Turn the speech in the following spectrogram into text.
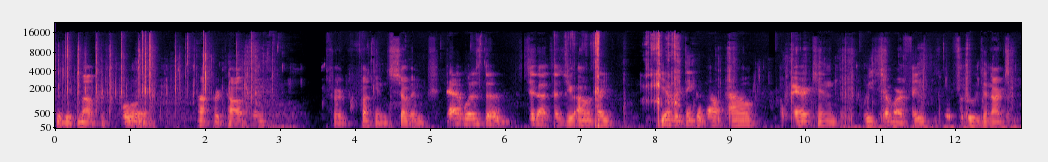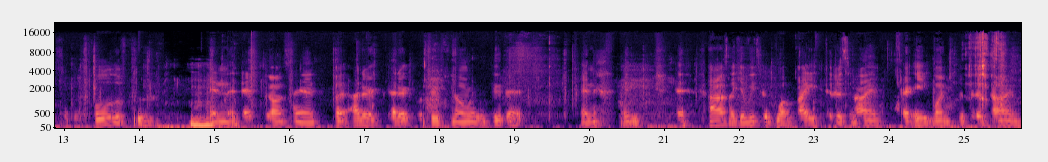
His mouth is full. Not for talking. For fucking shoving. That was the shit I told you. I was like, you ever think about how Americans we shove our faces with food and our are full of food? Mm-hmm. And that's you know what I'm saying. But other other cultures don't really do that. And and, and I was like, if we took one bite at a time or ate one chip at a time,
